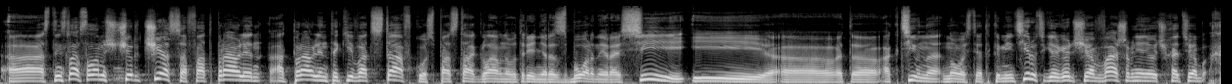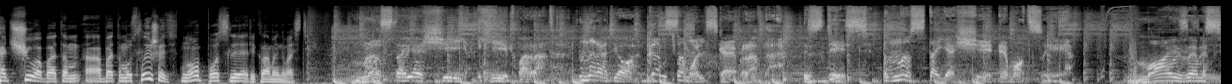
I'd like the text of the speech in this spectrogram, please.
А, Станислав Саламович Черчесов отправлен, отправлен таки в отставку с поста главного тренера сборной России. И э, это активно новости это комментируют. Сергей Георгиевич, я ваше мнение очень хочу, хочу об, этом, об этом услышать, но после рекламы и новостей. Настоящий хит-парад. На радио «Комсомольская правда». Здесь настоящие эмоции. Мойз МС.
